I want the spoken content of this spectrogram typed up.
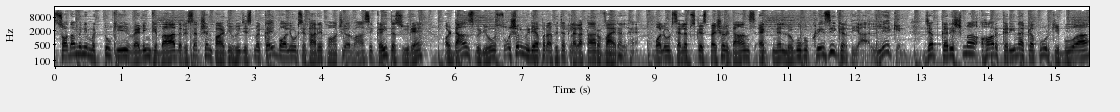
सौदामिनी मट्टू की वेडिंग के बाद रिसेप्शन पार्टी हुई, जिसमें कई बॉलीवुड सितारे पहुँचे और वहाँ से कई तस्वीरें और डांस वीडियो सोशल मीडिया पर अभी तक लगातार वायरल हैं। बॉलीवुड सेलेब्स के स्पेशल डांस एक्ट ने लोगों को क्रेजी कर दिया। लेकिन जब करिश्मा और करीना कपूर की बुआ,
